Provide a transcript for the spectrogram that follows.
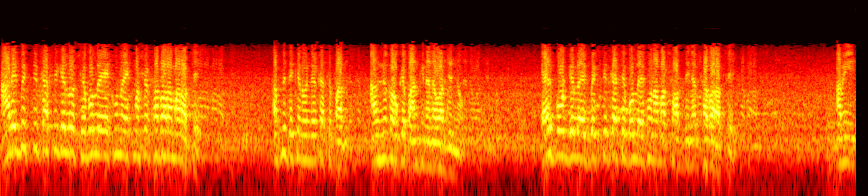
আরেক ব্যক্তির কাছে গেল। সে বলল, এখনও এক মাসের খাবার আমার আছে। আপনি দেখেন অন্যের কাছে পান, অন্য কাউকে পান কিনা নেওয়ার জন্য। এরপর গেল, এক ব্যক্তির কাছে বলল, এখন আমার সাত দিনের খাবার আছে। আমি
